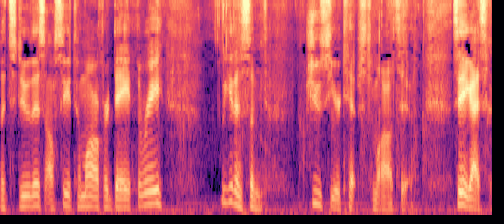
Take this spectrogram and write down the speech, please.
Let's do this. I'll see you tomorrow for day three. We get in some juicier tips tomorrow, too. See you guys.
